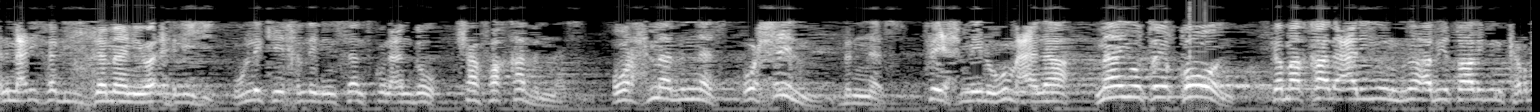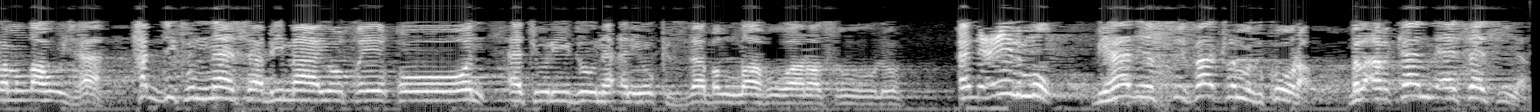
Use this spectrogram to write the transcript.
المعرفة بالزمان وأهله. واللي كيخلي الإنسان تكون عنده شفقة بالناس ورحمة بالناس وحلم بالناس فيحملهم على ما يطيقون. كما قال علي بن أبي طالب كرم الله وجهه حدثوا الناس بما يطيقون أتريدون أن يكذب الله ورسوله؟ العلم بهذه الصفات المذكورة بالأركان الأساسية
